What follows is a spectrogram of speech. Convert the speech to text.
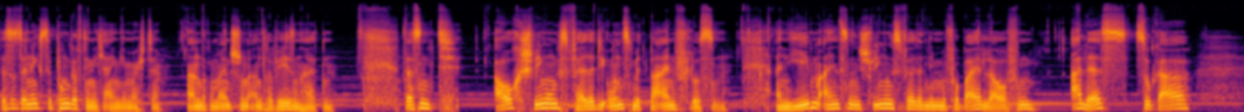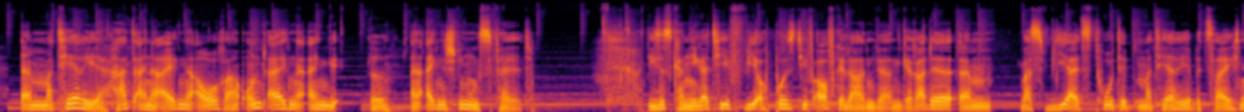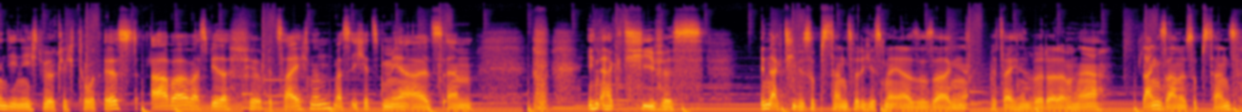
Das ist der nächste Punkt, auf den ich eingehen möchte. Andere Menschen und andere Wesenheiten. Das sind auch Schwingungsfelder, die uns mit beeinflussen. An jedem einzelnen Schwingungsfeld, an dem wir vorbeilaufen, alles, sogar ähm, Materie, hat eine eigene Aura und eigene, ein, äh, ein eigenes Schwingungsfeld. Dieses kann negativ wie auch positiv aufgeladen werden. Gerade ähm, was wir als tote Materie bezeichnen, die nicht wirklich tot ist, aber was wir dafür bezeichnen, was ich jetzt mehr als ähm, inaktives, inaktive Substanz, würde ich jetzt mal eher so sagen, bezeichnen würde, oder naja, langsame Substanz.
